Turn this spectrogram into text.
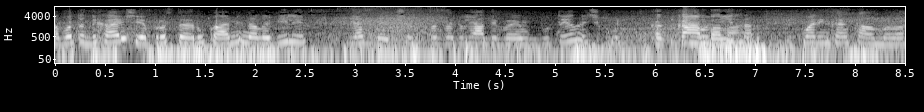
А вот отдыхающие просто руками наловили язык. Сейчас позаглядываем в бутылочку. Как Его видно. Маленькая камбала.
